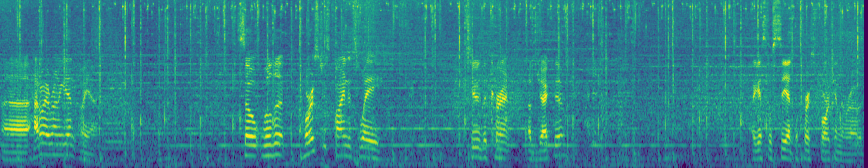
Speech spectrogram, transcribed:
Uh, how do I run again? Oh yeah. So will the horse just find its way to the current objective? I guess we'll see at the first fork in the road.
